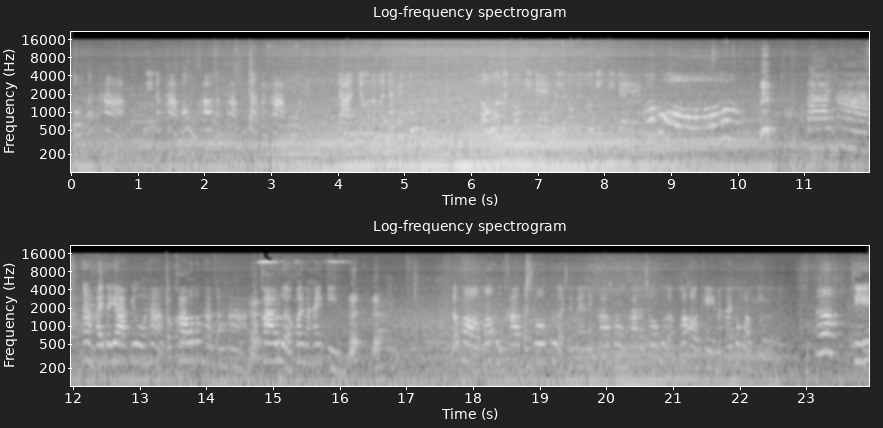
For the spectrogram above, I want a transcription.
โต๊ะต่างหากนี่ต่างหากหม้อหุงข้าวต่างหากทุกอย่างต่างหากหมดจานเจอแล้วมันจะไปตู้โต๊ะก็เป็นโต๊ะสีแดงนี่ก็ต้องเป็นเก้าอี้สีแดงโอ้โหตายห่าอะใครจะอยากอยู่ถามกับข้าวก็ต้องทำต่างหากกับข้าวเหลือค่อยมาให้กิน แล้วพอหม้อหุงข้าวตะโชกเผือกใช่ไหมในข้าวหม้อหุงข้าวตะโชกเผือกก็เอาเทมาให้พวกเรากินเออจริง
